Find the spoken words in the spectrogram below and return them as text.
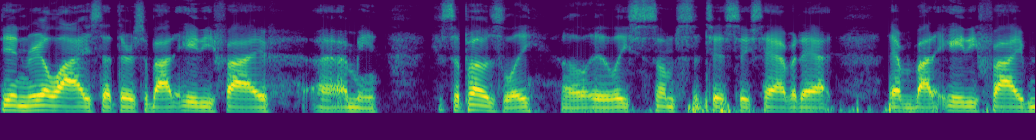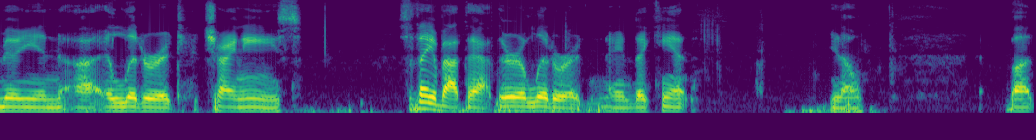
Didn't realize that there's about 85. Uh, I mean, supposedly, uh, at least some statistics have it at, they have about 85 million uh, illiterate Chinese. So think about that. They're illiterate and they can't, you know, but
